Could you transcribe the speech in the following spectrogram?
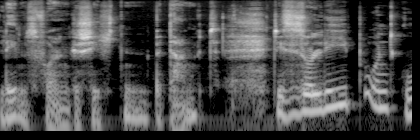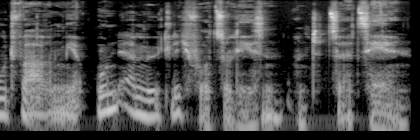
lebensvollen Geschichten bedankt, die sie so lieb und gut waren, mir unermüdlich vorzulesen und zu erzählen.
